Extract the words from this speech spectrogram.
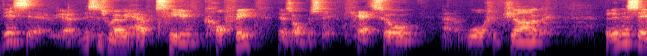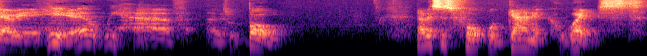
this area, this is where we have tea and coffee. There's obviously a kettle and a water jug but in this area here, we have a little bowl. Now this is for organic waste.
